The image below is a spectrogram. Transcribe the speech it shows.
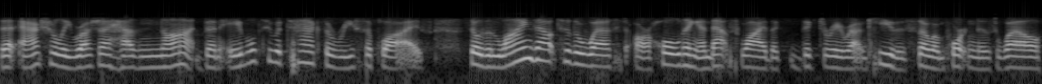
that actually Russia has not been able to attack the resupplies. So the lines out to the west are holding, and that's why the victory around Kiev is so important as well.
